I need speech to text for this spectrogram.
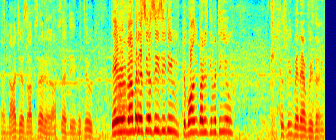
And not just upset it, upset David too. They remember this your CCT. The wrong brothers give it to you. Because we win everything.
